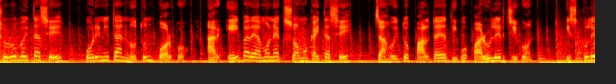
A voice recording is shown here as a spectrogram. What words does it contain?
শুরু বইতাছে পরিণীতার নতুন পর্ব, আর এইবার এমন এক চমকাইতাছে যা হয়তো পাল্টায়া দিব পারুলের জীবন। স্কুলে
